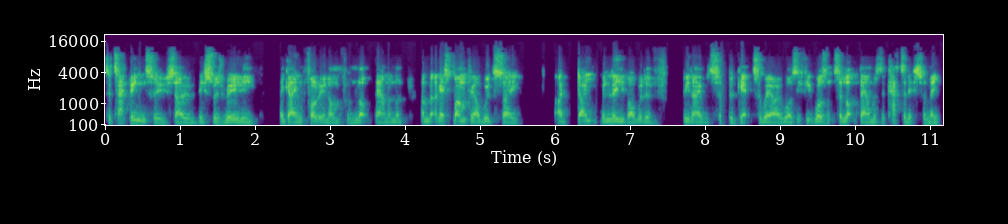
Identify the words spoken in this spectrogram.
to tap into. So this was really again, following on from lockdown. And, and I guess one thing I would say, I don't believe I would have been able to get to where I was if it wasn't. So lockdown was the catalyst for me.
